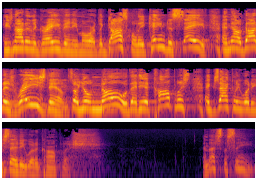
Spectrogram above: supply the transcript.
He's not in the grave anymore. The gospel, he came to save, and now God has raised him. So you'll know that he accomplished exactly what he said he would accomplish. And that's the scene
